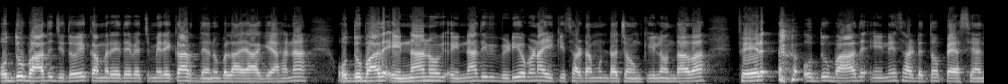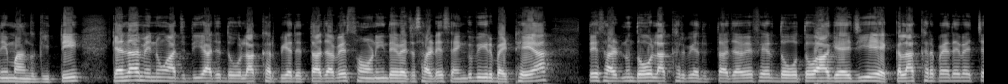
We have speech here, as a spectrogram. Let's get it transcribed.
ਉਦੋਂ ਬਾਅਦ ਜਦੋਂ ਇਹ ਕਮਰੇ ਦੇ ਵਿੱਚ ਮੇਰੇ ਘਰਦਿਆਂ ਨੂੰ ਬੁਲਾਇਆ ਗਿਆ, ਹਨਾ, ਉਦੋਂ ਬਾਅਦ ਇਹਨਾਂ ਨੂੰ, ਇਹਨਾਂ ਦੀ ਵੀ ਵੀਡੀਓ ਬਣਾਈ ਕਿ ਸਾਡਾ ਮੁੰਡਾ ਚੌਂਕੀ ਲਾਉਂਦਾ ਵਾ। ਫਿਰ ਉਦੋਂ ਬਾਅਦ ਇਹਨੇ ਸਾਡੇ ਤੋਂ ਪੈਸਿਆਂ ਦੀ ਮੰਗ ਕੀਤੀ। ਕਹਿੰਦਾ ਮੈਨੂੰ ਅੱਜ ਦੀ ਅੱਜ 2 ਲੱਖ ਰੁਪਇਆ ਦਿੱਤਾ ਜਾਵੇ, ਸੌਣੀ ਦੇ ਵਿੱਚ ਸਾਡੇ ਸਿੰਘ ਵੀਰ ਬੈਠੇ ਆ। ਤੇ ਸਾਡੇ ਨੂੰ 2 ਲੱਖ ਰੁਪਇਆ ਦਿੱਤਾ ਜਾਵੇ ਫਿਰ 2 ਤੋਂ ਆ ਗਿਆ ਜੀ ਇਹ 1 ਲੱਖ ਰੁਪਏ ਦੇ ਵਿੱਚ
